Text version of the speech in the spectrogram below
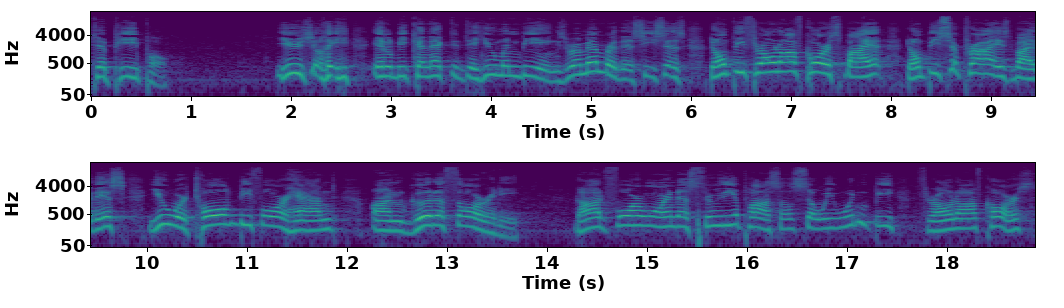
to people. Usually it'll be connected to human beings. Remember this. He says, don't be thrown off course by it. Don't be surprised by this. You were told beforehand on good authority. God forewarned us through the apostles so we wouldn't be thrown off course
